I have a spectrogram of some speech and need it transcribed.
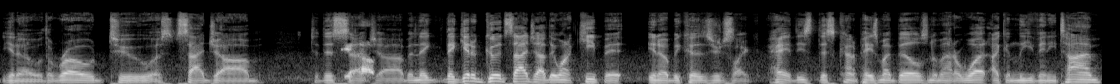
you know the road to a side job to this side job, and they they get a good side job. They want to keep it, you know, because you're just like, hey, these this kind of pays my bills no matter what. I can leave anytime.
